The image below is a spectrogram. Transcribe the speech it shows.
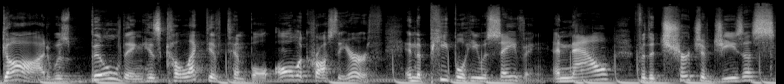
God was building his collective temple all across the earth in the people he was saving. And now, for the church of Jesus,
